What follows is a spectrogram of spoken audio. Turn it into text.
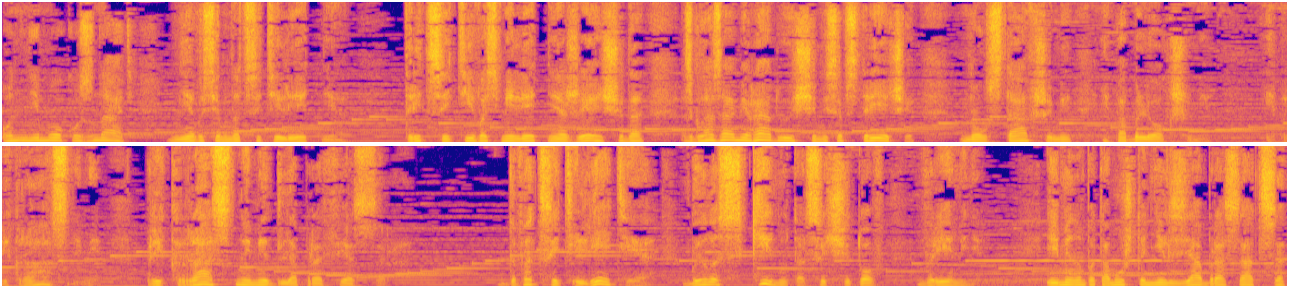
он не мог узнать, не восемнадцатилетняя, тридцати восьмилетняя женщина с глазами радующимися встрече, но уставшими и поблекшими, и прекрасными, прекрасными для профессора. Двадцатилетие было скинуто со счетов времени. Именно потому, что нельзя бросаться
